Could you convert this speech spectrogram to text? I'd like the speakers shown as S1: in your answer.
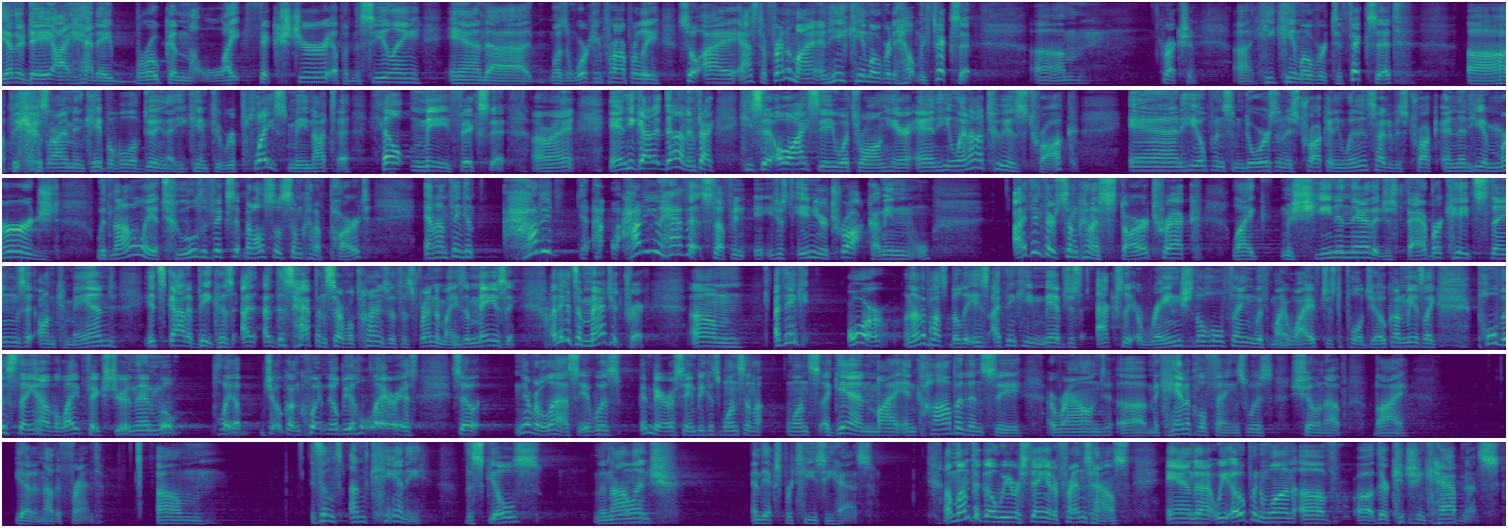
S1: the other day, I had a broken light fixture up in the ceiling and uh, wasn't working properly. So I asked a friend of mine, and he came over to help me fix it. Um, correction, uh, he came over to fix it uh, because I'm incapable of doing that. He came to replace me, not to help me fix it. All right? And he got it done. In fact, he said, Oh, I see what's wrong here. And he went out to his truck and he opened some doors in his truck and he went inside of his truck and then he emerged with not only a tool to fix it but also some kind of part. And i'm thinking how did how, how do you have that stuff in, in, just in your truck? I mean i think there's some kind of star trek like machine in there that just fabricates things on command. It's got to be because this happened several times with this friend of mine. He's amazing. I think it's a magic trick. Um, i think or another possibility is I think he may have just actually arranged the whole thing with my wife just to pull a joke on me. It's like, pull this thing out of the light fixture and then we'll play a joke on Quentin. It'll be hilarious. So, nevertheless, it was embarrassing because once, once again, my incompetency around uh, mechanical things was shown up by yet another friend. Um, it's uncanny the skills, the knowledge, and the expertise he has. A month ago, we were staying at a friend's house, and uh, we opened one of uh, their kitchen cabinets.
